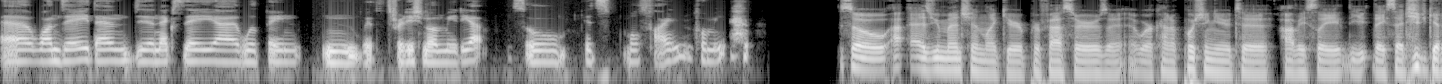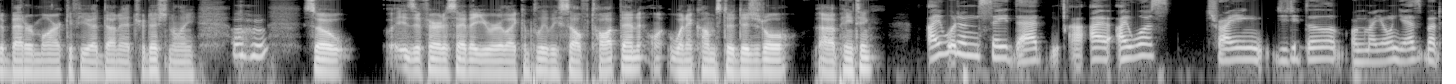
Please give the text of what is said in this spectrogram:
uh, one day, then the next day I will paint mm, with traditional media. So it's both fine for me. so as you mentioned, like your professors uh, were kind of pushing you to, obviously they said you'd get a better mark if you had done it traditionally. Mm-hmm. So is it fair to say that you were like completely self-taught then when it comes to digital uh, painting? I wouldn't say that. I, I was trying digital on my own, yes, but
